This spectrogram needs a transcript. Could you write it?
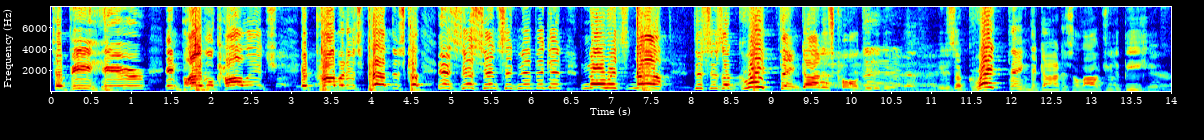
to be here in Bible college at Providence Baptist College? Is this insignificant? No, it's not. This is a great thing God has called you to do. It is a great thing that God has allowed you to be here.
